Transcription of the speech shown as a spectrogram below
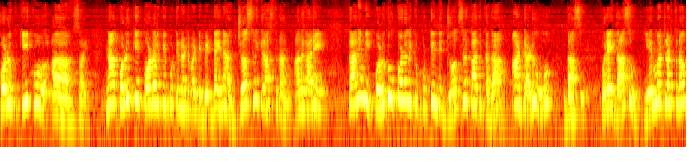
కొడుకుకి కూ సారీ నా కొడుక్కి కోడలికి పుట్టినటువంటి బిడ్డ అయిన జ్యోత్స్నకి రాస్తున్నాను అనగానే కానీ మీ కొడుకు కోడలికి పుట్టింది జ్యోత్స్న కాదు కదా? అంటాడు దాసు. ఒరే దాసు ఏం మాట్లాడుతున్నావు?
